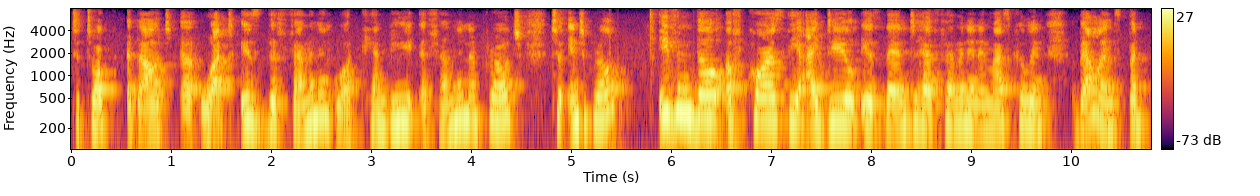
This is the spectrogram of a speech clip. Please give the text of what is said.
to talk about uh, what is the feminine, what can be a feminine approach to integral. Even though, of course, the ideal is then to have feminine and masculine balance, but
